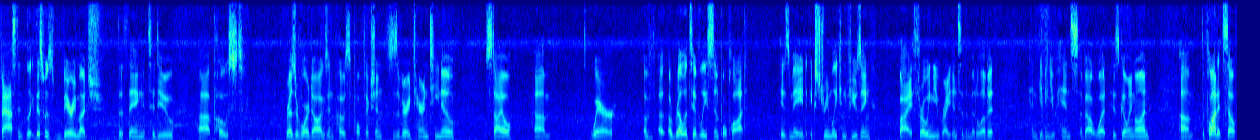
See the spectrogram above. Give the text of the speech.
fast and like this was very much the thing to do uh, post Reservoir Dogs and post Pulp Fiction. This is a very Tarantino style, um, where a, a, relatively simple plot is made extremely confusing by throwing you right into the middle of it and giving you hints about what is going on. Um, the plot itself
